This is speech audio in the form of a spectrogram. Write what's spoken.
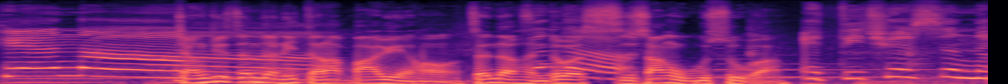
天呐！讲句真的，你等到八月哈，真的很多死伤无数啊！哎，的确是呢。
